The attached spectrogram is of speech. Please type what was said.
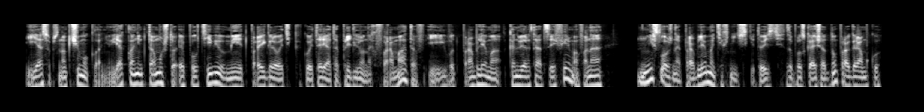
И я, собственно, к чему клоню? Я клоню к тому, что Apple TV умеет проигрывать какой-то ряд определенных форматов, и вот проблема конвертации фильмов, она несложная проблема технически. То есть запускаешь одну программку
